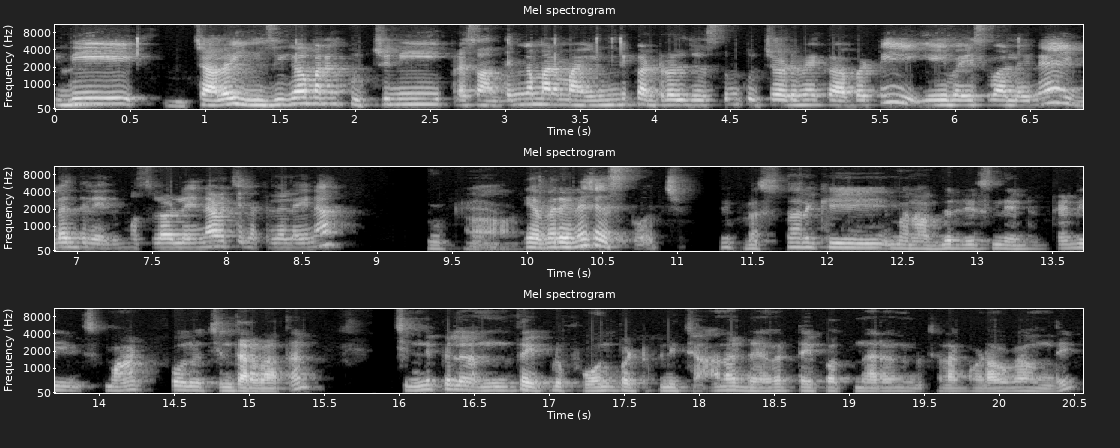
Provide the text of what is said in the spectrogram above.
ఇది చాలా ఈజీగా మనం కూర్చుని ప్రశాంతంగా మన మైండ్ని కంట్రోల్ చేసుకుని కూర్చోవడమే కాబట్టి ఏ వయసు వాళ్ళైనా ఇబ్బంది లేదు. ముసలోళ్ళైనా చిన్నపిల్లలైనా ఎవరైనా చేసుకోవచ్చు. ప్రస్తుతానికి మనం అబ్జర్వ్ చేసింది ఏంటంటే స్మార్ట్ ఫోన్ వచ్చిన తర్వాత చిన్నపిల్లలంతా ఇప్పుడు ఫోన్ పట్టుకుని చాలా డైవర్ట్ అయిపోతున్నారు అని చాలా గొడవగా ఉంది.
